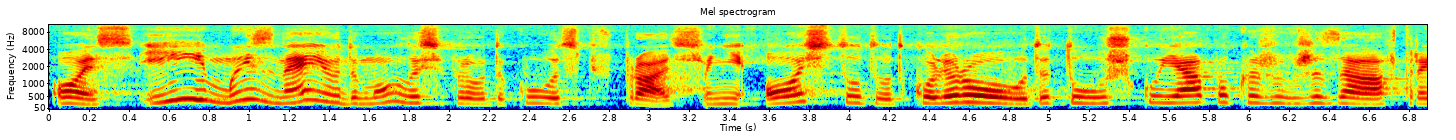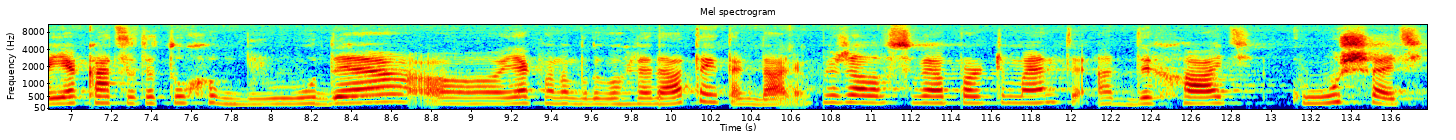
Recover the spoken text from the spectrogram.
Ось, і ми з нею домовилися про таку от співпрацю. Мені ось тут от кольорову татушку я покажу вже завтра, яка це татуха буде, е, як вона буде виглядати і так далі. Біжала в свої апартаменти, віддихати, кушать.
